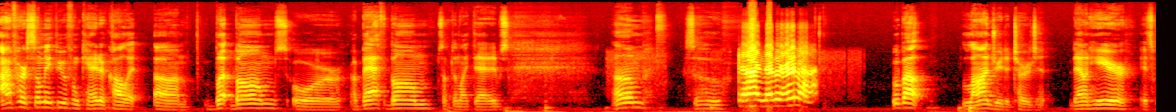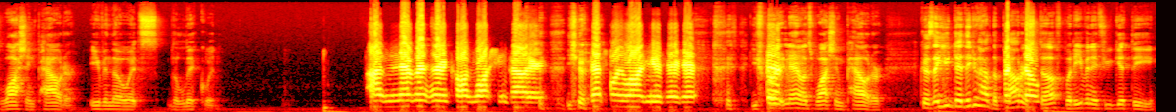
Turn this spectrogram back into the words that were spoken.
I've heard so many people from Canada call it um, butt bums or a bath bum, something like that. It was. Um. So No, I've never heard of that. what about laundry detergent? Down here, it's washing powder. even though it's the liquid. I've never heard it called washing powder. You- Definitely laundry detergent. You've heard it now. It's washing powder because they you, they do have the powder stuff, but even if you get the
